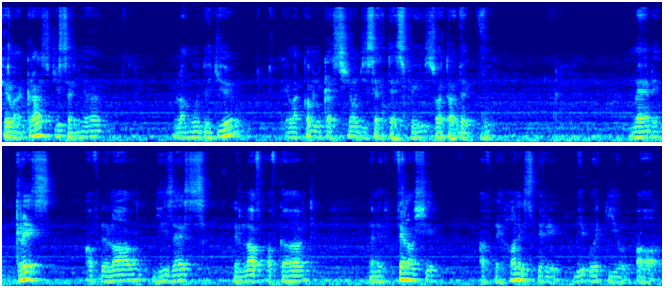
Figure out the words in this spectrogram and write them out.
Que la grâce du Seigneur, l'amour de Dieu et la communication du Saint-Esprit soient avec vous. May the grace of the Lord Jesus, the love of God, and the fellowship of the Holy Spirit be with you all.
